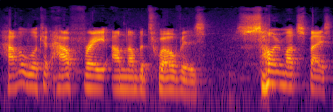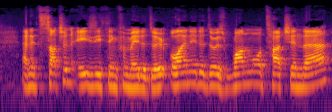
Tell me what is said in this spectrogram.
have a look at how free our number 12 is. So much space. And it's such an easy thing for me to do. All I need to do is one more touch in there,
